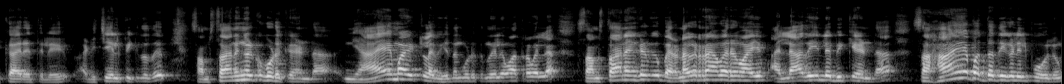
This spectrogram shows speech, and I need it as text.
ഇക്കാര്യത്തിൽ അടിച്ചേൽപ്പിക്കുന്നത്. സംസ്ഥാനങ്ങൾക്ക് കൊടുക്കേണ്ട ന്യായമായിട്ടുള്ള വിഹിതം കൊടുക്കുന്നതിൽ മാത്രമല്ല സംസ്ഥാനങ്ങൾക്ക് ഭരണഘടനാപരമായും അല്ലാതെയും ലഭിക്കേണ്ട സഹായ പദ്ധതികളിൽ പോലും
